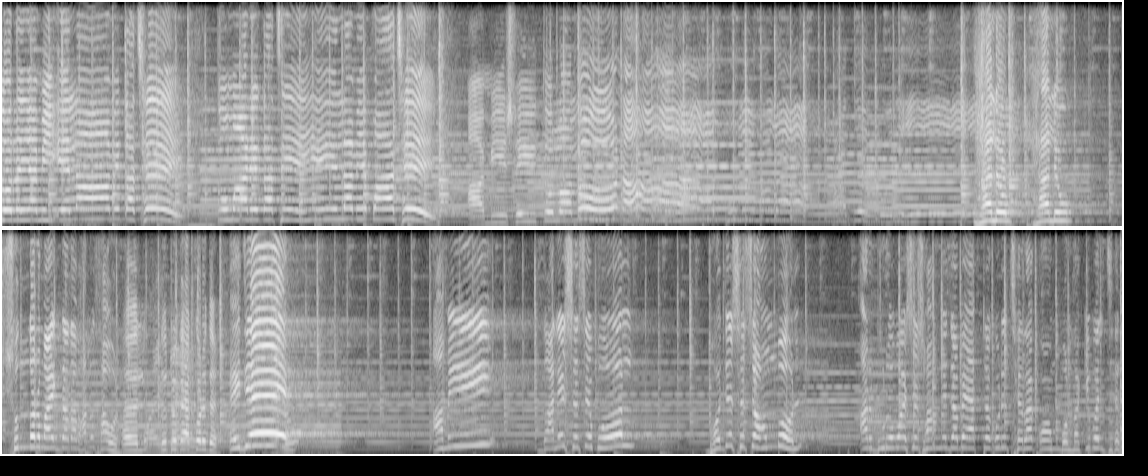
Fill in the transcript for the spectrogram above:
জোরে আমি এলাম কাছে তোমার কাছে এলাম পাছে। আমি সেই তো ললনা হ্যালো হ্যালো। সুন্দর মাইক দাদা ভালো সাউন্ড হ্যালো, দুটোকে এক করে দেন। এই যে আমি গানের শেষে বল ভোজের শেষে অম্বল আর বুড়ো বয়সে সঙ্গে যাবে একটা করে ছেঁড়া কম্বল না কি বলছেন?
